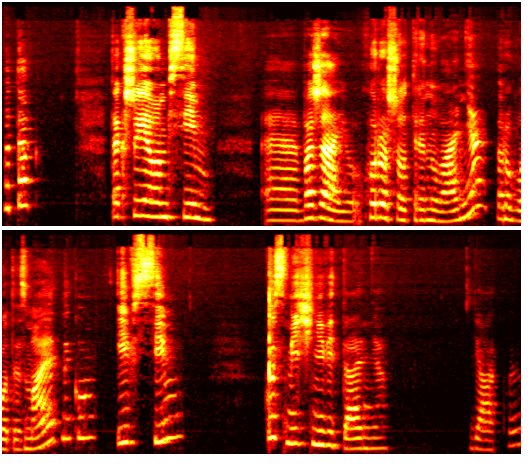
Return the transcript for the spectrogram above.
Отак. Так що я вам всім е, бажаю хорошого тренування, роботи з маятником і всім космічні вітання. Дякую.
